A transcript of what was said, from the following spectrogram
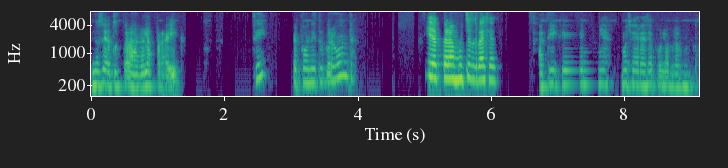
No sé, tú te las arreglas para ir. ¿Sí? Respondí tu pregunta. Sí, doctora, muchas gracias. A ti, Kenia, muchas gracias por la pregunta.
